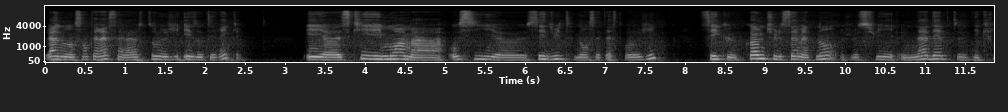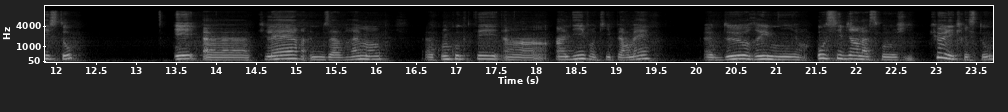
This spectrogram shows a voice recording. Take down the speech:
Là, nous, on s'intéresse à l'astrologie ésotérique. Et ce qui, moi, m'a aussi séduite dans cette astrologie, c'est que, comme tu le sais maintenant, je suis une adepte des cristaux. Et euh, Claire nous a vraiment euh, concocté un, livre qui permet euh, de réunir aussi bien l'astrologie que les cristaux.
